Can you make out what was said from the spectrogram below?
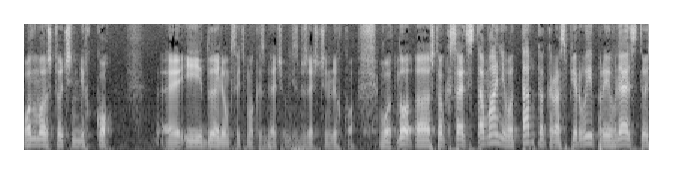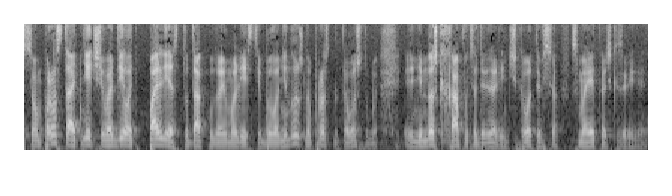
он может очень легко. Э, и дуэли он, кстати, мог избежать, избежать очень легко. Вот. Но э, что касается Тамани, вот там как раз впервые проявляется, то есть он просто от нечего делать полез туда, куда ему лезть и было не нужно, просто для того, чтобы немножко хапнуть адреналинчика. Вот и все, с моей точки зрения.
